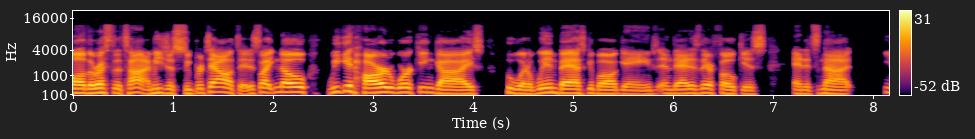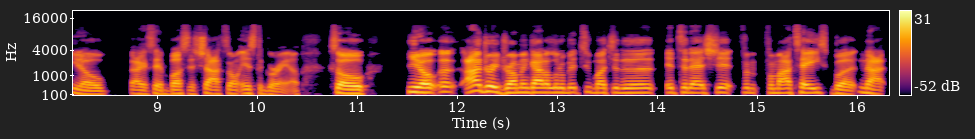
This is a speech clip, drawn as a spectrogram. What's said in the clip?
all the rest of the time. He's just super talented. It's like no, we get hardworking guys who want to win basketball games, and that is their focus. And it's not, you know, like I said, busting shots on Instagram. So you know, uh, Andre Drummond got a little bit too much into the, into that shit for, for my taste, but not,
